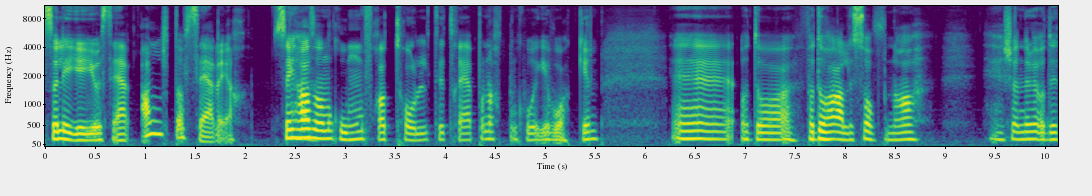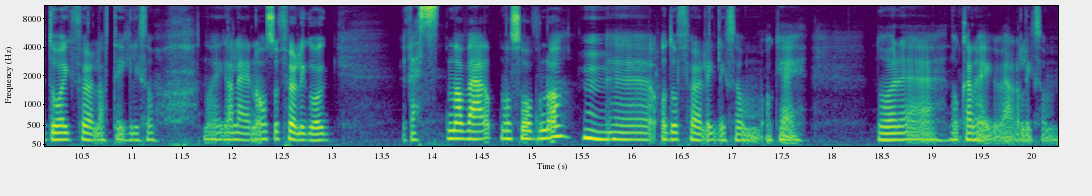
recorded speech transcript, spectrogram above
Så ligger jeg jo og ser alt av serier. Så jeg har sånn rom fra tolv til tre på natten hvor jeg er våken. Eh, og da, for da har alle sovna. Eh, skjønner du? Og det er da jeg føler at jeg liksom Når jeg er alene. Og så føler jeg òg resten av verden har sovna. Mm. Eh, og da føler jeg liksom OK, nå, det, nå kan jeg være liksom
